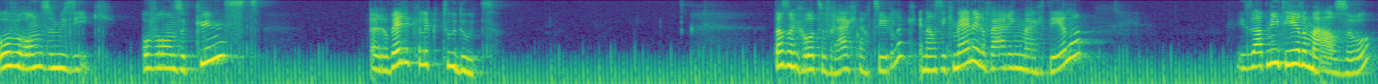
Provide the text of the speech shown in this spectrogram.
over onze muziek, over onze kunst, er werkelijk toe doet? Dat is een grote vraag natuurlijk. En als ik mijn ervaring mag delen, is dat niet helemaal zo.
